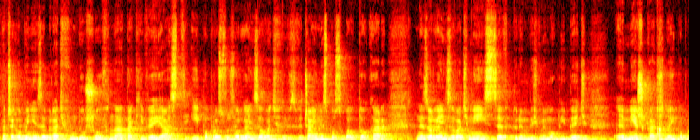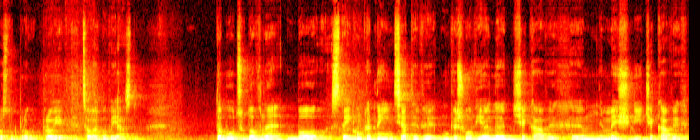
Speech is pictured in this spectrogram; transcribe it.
dlaczego by nie zebrać funduszów na taki wyjazd i po prostu zorganizować w zwyczajny sposób autokar, zorganizować miejsce, w którym byśmy mogli być, e, mieszkać, no i po prostu pro, projekt całego wyjazdu. To było cudowne, bo z tej konkretnej inicjatywy wyszło wiele ciekawych myśli, ciekawych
